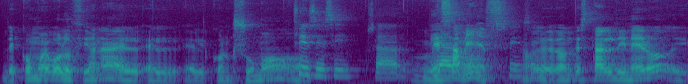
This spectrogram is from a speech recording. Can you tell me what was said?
de cómo evoluciona el, el, el, consumo sí, sí, sí. O sea, mes a mes, ¿no? De dónde está el dinero y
